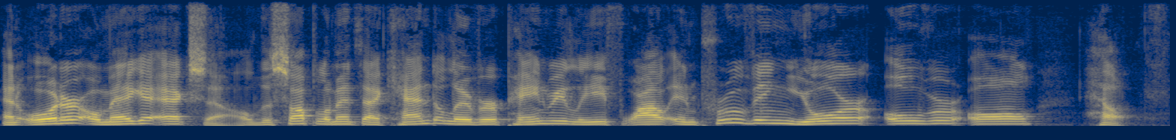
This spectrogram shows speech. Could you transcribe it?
and order Omega XL, the supplement that can deliver pain relief while improving your overall health.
